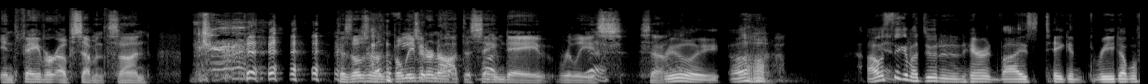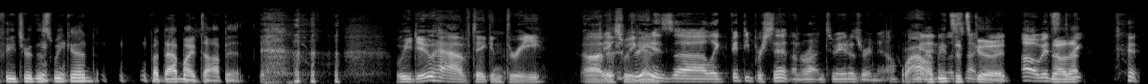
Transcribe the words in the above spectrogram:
in favor of Seventh Son. Because those are, believe it or not, the same day release. So Really? Oh. Ugh. I was Man. thinking about doing an Inherent Vice Taken Three double feature this weekend, but that might top it. We do have Taken Three uh, Taken this weekend. Three is uh, like 50 percent on Rotten Tomatoes right now. Wow. Man, That means it's not good. Oh, it's No, three, th-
